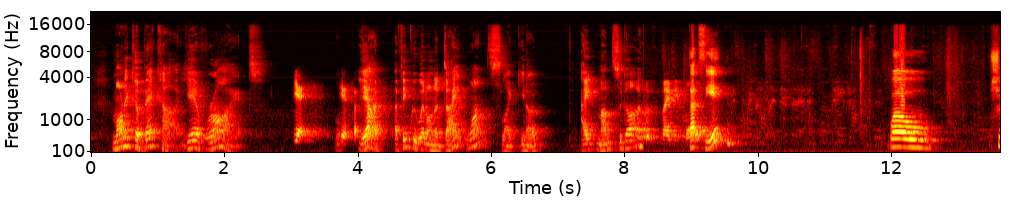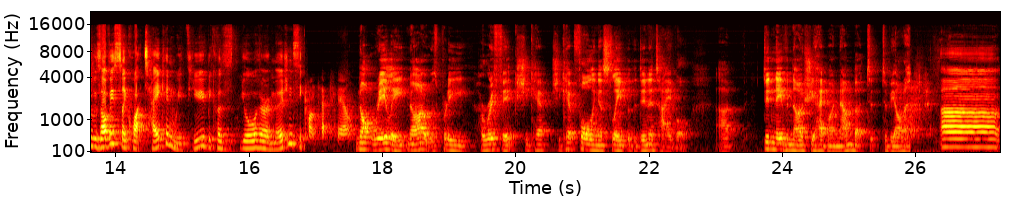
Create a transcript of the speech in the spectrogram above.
Monica Becker. Yeah, right. Yes, yes. Yeah, I, I think we went on a date once, like, you know, eight months ago. Maybe more. That's it? Well, she was obviously quite taken with you because you're her emergency contact now. Not really. No, it was pretty horrific. She kept she kept falling asleep at the dinner table. Uh, didn't even know she had my number, to, to be honest. Uh,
